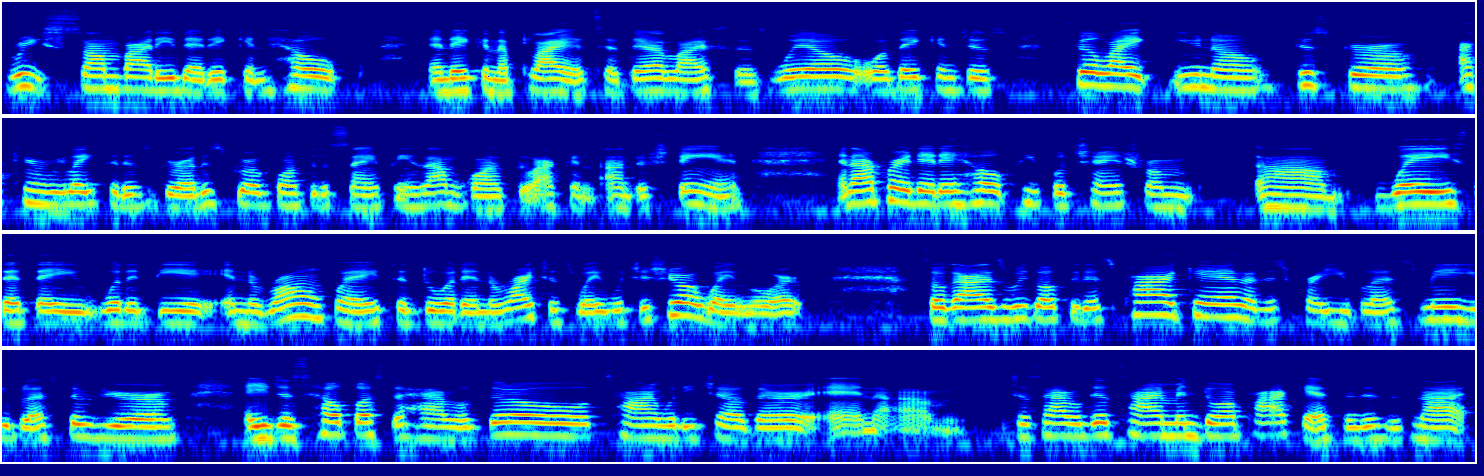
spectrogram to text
reach somebody that it can help and they can apply it to their lives as well. Or they can just feel like, you know, this girl, I can relate to this girl. This girl going through the same things I'm going through. I can understand. And I pray that it help people change from um, ways that they would have did in the wrong way to do it in the righteous way, which is your way, Lord. So, guys, we go through this podcast. I just pray you bless me, you bless the viewer, and you just help us to have a good old time with each other and um, just have a good time in doing podcasts. And this is not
